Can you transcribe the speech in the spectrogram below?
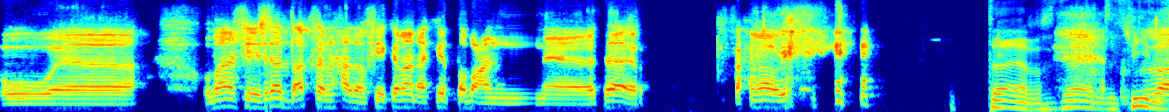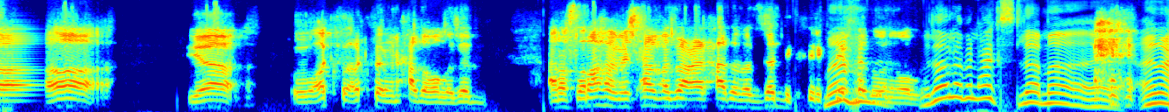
و آه، وما في جد أكثر من حدا وفي كمان أكيد طبعا ثائر فحماوي ثائر ثائر الفيل. آه يا وأكثر أكثر من حدا والله جد. أنا بصراحه مش حابب أزعل حدا بس جد كثير كثير فادوني والله لا لا بالعكس لا ما أنا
